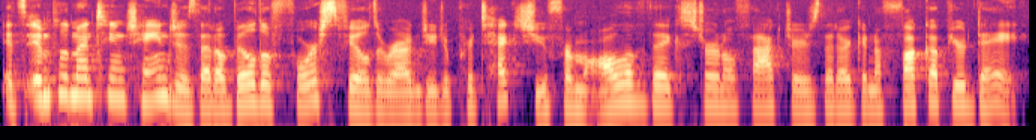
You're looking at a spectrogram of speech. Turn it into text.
It's implementing changes that'll build a force field around you to protect you from all of the external factors that are going to fuck up your day.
